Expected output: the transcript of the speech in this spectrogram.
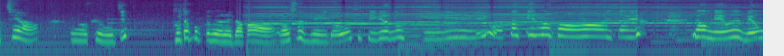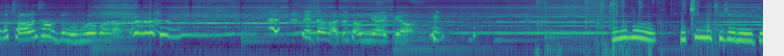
최악이에요 최악 어, 그 뭐지? 불닭볶음면에다가 와사비 넣어서 비벼 먹기. 이거 어떻게 먹어 진짜 매- 형 매운 매운 거 좋아하는 사람도 못 먹어요. 일단 마저 정리할게요. 여러분 벌칙 먹기 전에 이제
